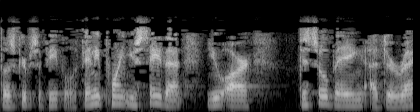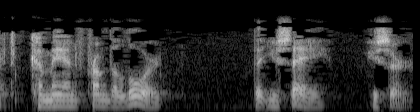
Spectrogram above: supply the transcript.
those groups of people. If any point you say that, you are disobeying a direct command from the Lord that you say you serve.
